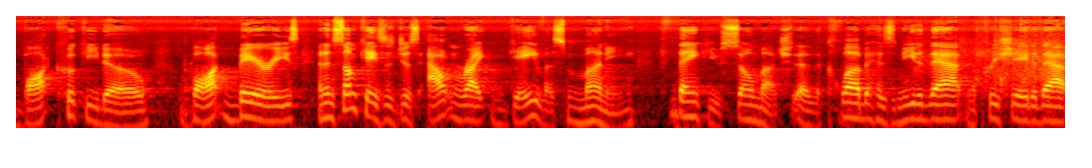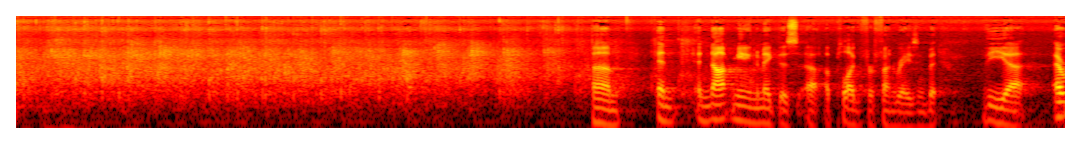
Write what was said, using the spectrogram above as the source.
bought cookie dough, bought berries, and in some cases just out and right gave us money. Thank you so much. Uh, the club has needed that and appreciated that. Um, and, and not meaning to make this a, a plug for fundraising, but the, uh, a,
